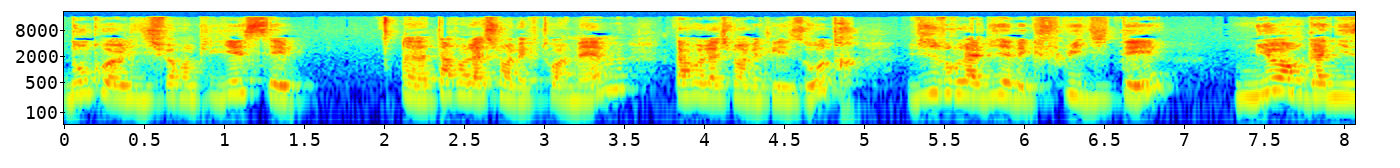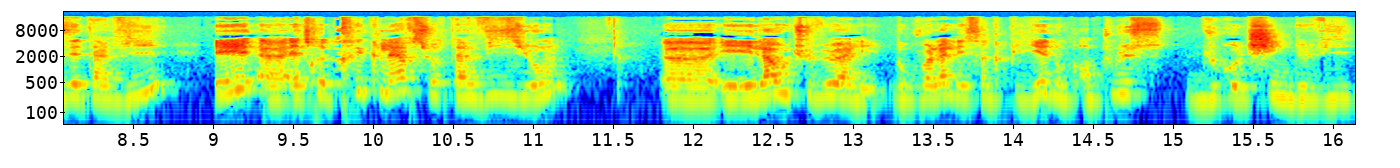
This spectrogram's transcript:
Donc euh, les différents piliers, c'est euh, ta relation avec toi-même, ta relation avec les autres, vivre la vie avec fluidité, mieux organiser ta vie et être très clair sur ta vision euh, et là où tu veux aller. Donc voilà les cinq piliers. Donc en plus du coaching de vie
